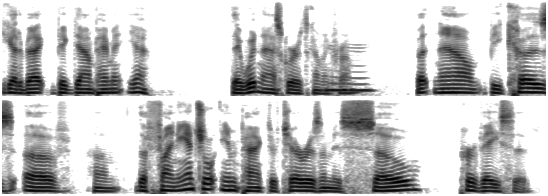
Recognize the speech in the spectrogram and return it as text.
You got a big, big down payment? Yeah, they wouldn't ask where it's coming from. But now, because of um, the financial impact of terrorism is so pervasive,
